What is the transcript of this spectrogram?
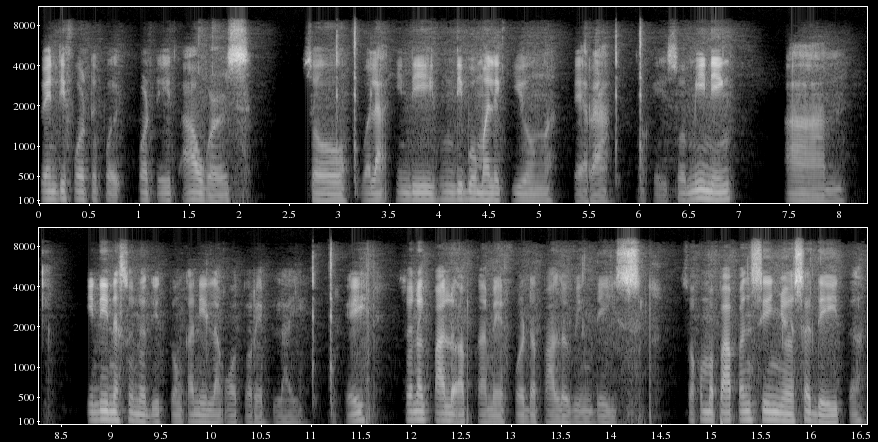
24 to 48 hours. So, wala, hindi, hindi bumalik yung pera. Okay, so meaning, um, hindi nasunod itong kanilang auto-reply. Okay, so nag-follow up kami for the following days. So, kung mapapansin nyo sa data,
